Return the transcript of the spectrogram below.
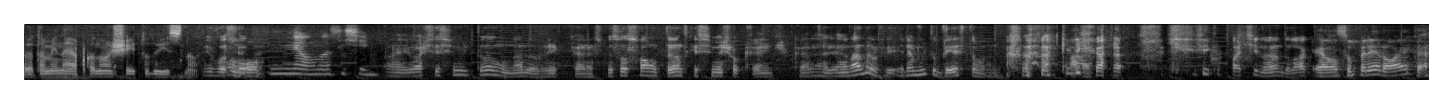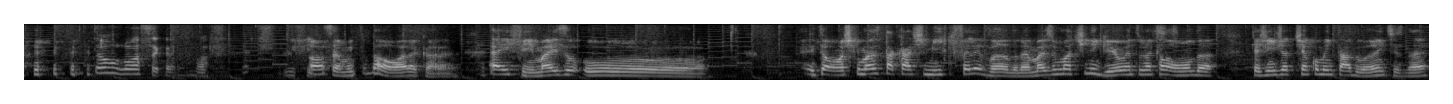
Eu também na época não achei tudo isso, não. E você? Oh. Não, não assisti. Ah, eu acho esse filme tão nada a ver, cara. As pessoas falam tanto que esse filme é chocante. Caralho, é nada a ver. Ele é muito besta, mano. Aquele Ah. cara que fica patinando lá. É um super-herói, cara. Então, nossa, cara. Nossa. Enfim. Nossa, é muito da hora, cara. É, enfim, mas o. o- Então, acho que mais o Takashi Miike foi levando, né? Mas o Matine Girl entrou naquela onda que a gente já tinha comentado antes, né?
